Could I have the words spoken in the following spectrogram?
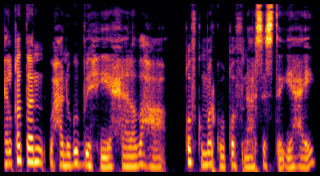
xilqadan waxaan ugu bixiyey xeeladaha qofku markuu qof narsista yahay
